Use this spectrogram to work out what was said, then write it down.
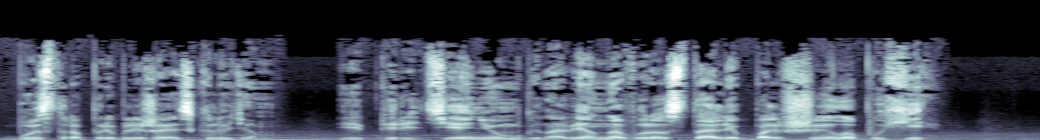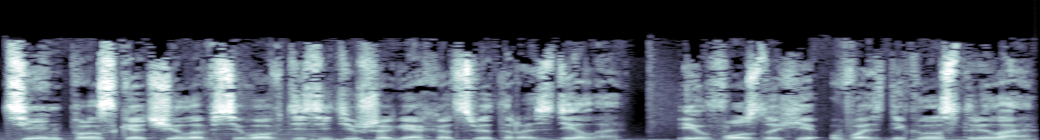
быстро приближаясь к людям. И перед тенью мгновенно вырастали большие лопухи. Тень проскочила всего в десяти шагах от светораздела, и в воздухе возникла стрела,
